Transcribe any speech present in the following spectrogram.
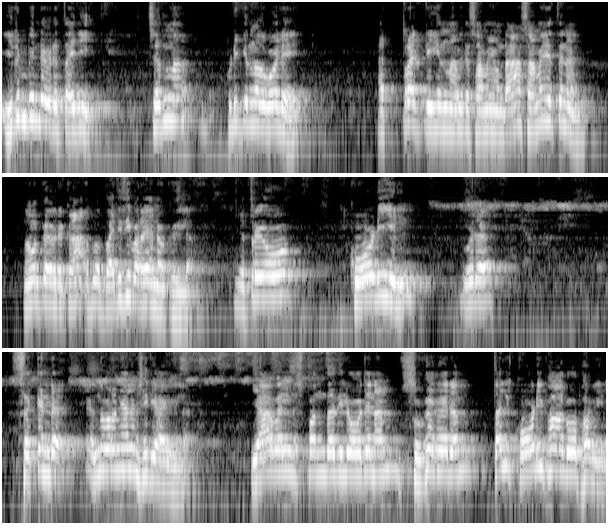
ഇരുമ്പിന്റെ ഒരു തരി ചെന്ന് പിടിക്കുന്നത് പോലെ അട്രാക്റ്റ് ചെയ്യുന്ന ഒരു സമയമുണ്ട്. ആ സമയത്തിന് നമുക്ക് ഒരു പരിധി പറയാനൊക്കില്ല. എത്രയോ കോടിയിൽ ഒരു സെക്കൻഡ് എന്ന് പറഞ്ഞാലും ശരിയാകില്ല യാവൽ സ്പന്ദതിലോചനം സുഖകരം തൽ കോടിഭാഗോ ഭവിൽ.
